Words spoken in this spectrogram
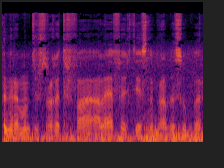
Ten remont już trochę trwa, ale efekt jest naprawdę super.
